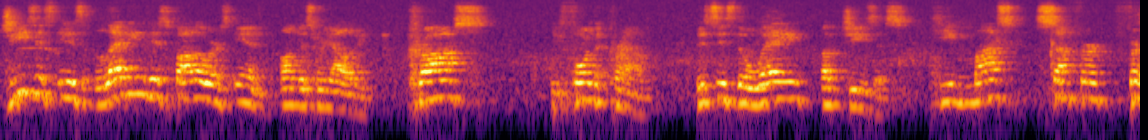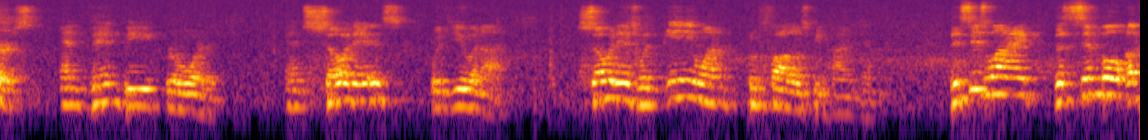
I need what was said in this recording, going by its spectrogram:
Jesus is letting his followers in on this reality. Cross before the crown. This is the way of Jesus. He must suffer first and then be rewarded. And so it is with you and I. So it is with anyone who follows behind him. This is why the symbol of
